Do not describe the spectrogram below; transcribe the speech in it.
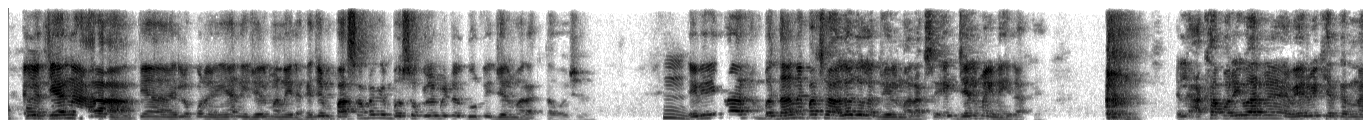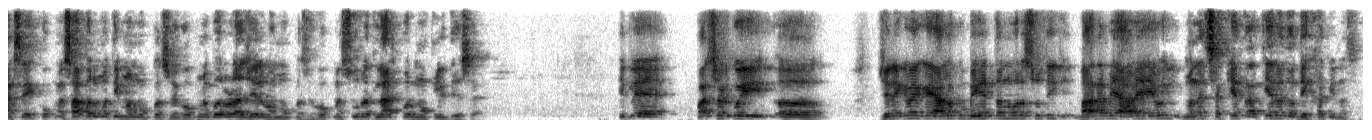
એટલે? ત્યાંના હા ત્યાં એ લોકોને અહીંયાની જેલમાં નહીં રાખે. જેમ પાસામાં કે બસો કિલોમીટર દૂરની જેલમાં રાખતા હોય છે. એવી રીતના બધાને પાછા અલગ અલગ જેલમાં રાખશે. એક જેલમાં નહીં રાખે. એટલે આખા પરિવારને વેરવિખેર કરી નાખશે. કોકને સાબરમતીમાં મોકલશે કોકને બરોડા જેલમાં મોકલશે કોકને સુરત લાજપુર મોકલી દેશે. એટલે પાછળ કોઈ જેને કહેવાય કે આ લોકો બે ત્રણ વર્ષ સુધી બાર બે આવે એવી મને શક્યતા અત્યારે તો દેખાતી નથી.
